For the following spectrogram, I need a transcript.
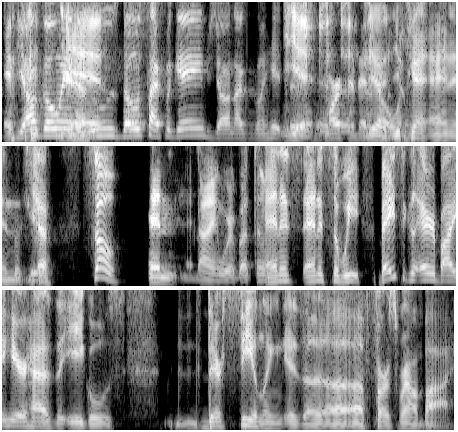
if y'all go in Yeah. and lose those type of games, y'all not gonna hit the Yeah. the marker that yeah, y'all you wanna can and and sure. yeah. So And I ain't worried about them. and it's and it's so we basically everybody here has the Eagles. Their ceiling is a, a, a first round bye,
